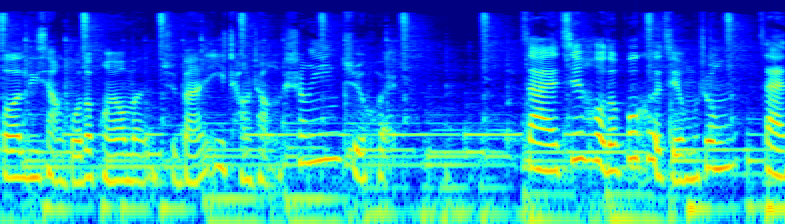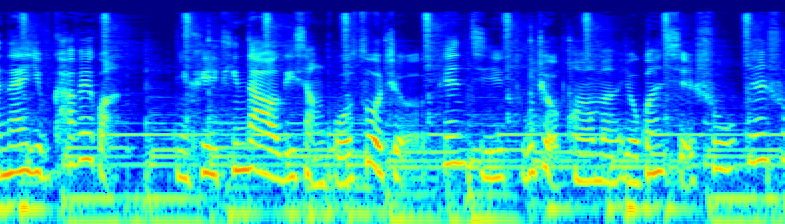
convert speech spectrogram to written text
和理想国的朋友们举办一场场声音聚会。在今后的播客节目中，在 Naive 咖啡馆，你可以听到理想国作者、编辑、读者朋友们有关写书、编书、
